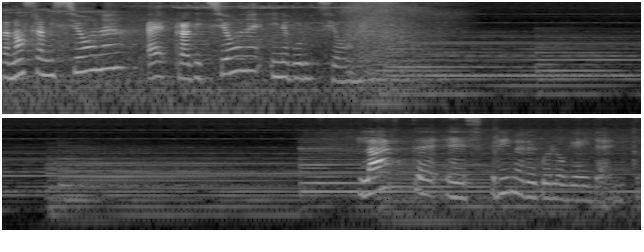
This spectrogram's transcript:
La nostra missione è tradizione in evoluzione. L'arte è esprimere quello che hai dentro.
